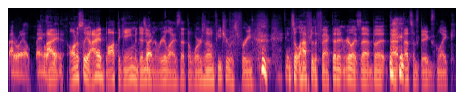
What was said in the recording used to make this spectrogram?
battle royale bandwagon. I honestly, I had bought the game and didn't Sorry. even realize that the Warzone feature was free until after the fact. I didn't realize that, but that that's a big like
